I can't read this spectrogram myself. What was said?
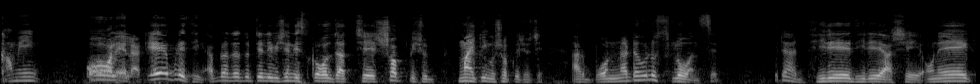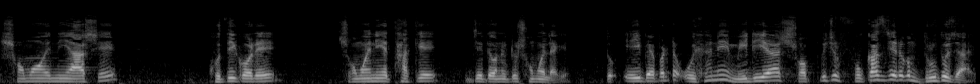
coming all alert everything আপনাদের তো টেলিভিশন স্ক্রল যাচ্ছে, সবকিছু মাইকিং ও সবকিছু হচ্ছে। আর বন্যাটা হলো স্লো অনসেট এটা ধীরে ধীরে আসে, অনেক সময় নিয়ে আসে, ক্ষতি করে, সময় নিয়ে থাকে, যেতে অনেকটু সময় লাগে। তো এই ব্যাপারটা ওইখানে মিডিয়া সবকিছুর ফোকাস যেরকম দ্রুত যায়,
